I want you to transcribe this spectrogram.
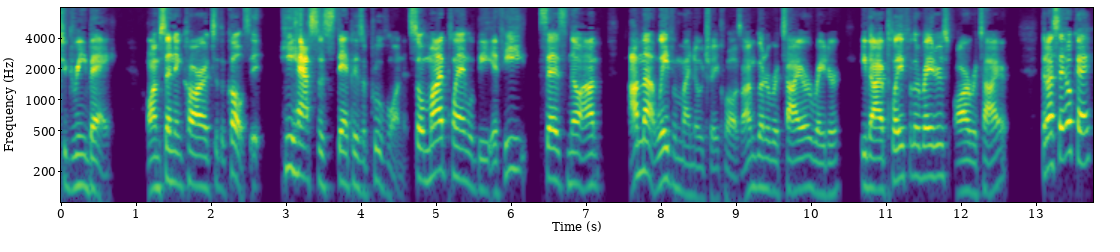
to Green Bay or I'm sending Carr to the Colts. It, he has to stamp his approval on it. So my plan would be if he says no, I'm I'm not waiving my no trade clause. I'm going to retire a Raider. Either I play for the Raiders or I retire. Then I say, okay,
